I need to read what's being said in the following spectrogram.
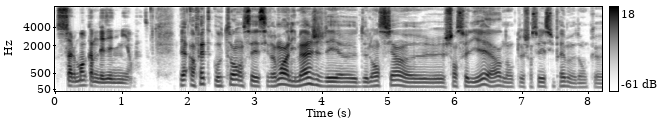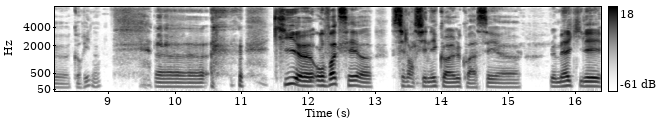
seulement comme des ennemis, en fait. En fait, autant c'est vraiment à l'image euh, de l'ancien euh, chancelier, hein, donc le chancelier suprême, donc euh, Corinne, hein, euh, qui on voit que c'est c'est l'ancienne école, quoi. C'est le mec, il est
